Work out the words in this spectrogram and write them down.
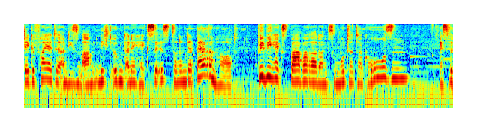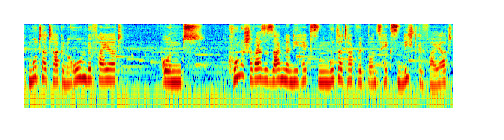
der Gefeierte an diesem Abend nicht irgendeine Hexe ist, sondern der Bernhard. Bibi hext Barbara dann zu Muttertag Rosen, es wird Muttertag in Rom gefeiert und komischerweise sagen dann die Hexen, Muttertag wird bei uns Hexen nicht gefeiert.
